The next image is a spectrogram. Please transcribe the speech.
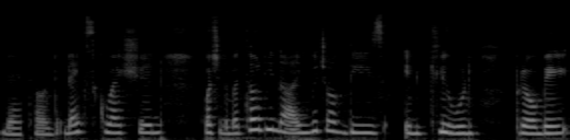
method. Next question, question number 39. Which of these include probe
